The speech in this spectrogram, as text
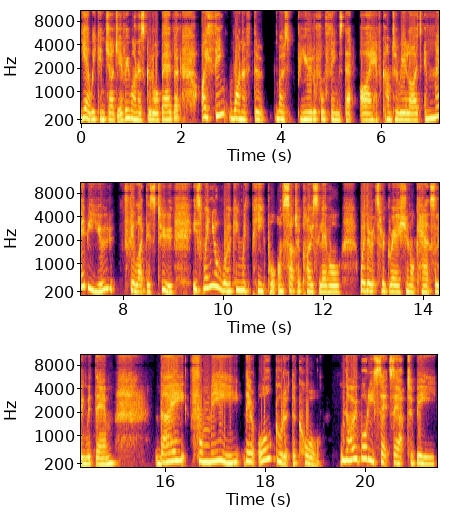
yeah, we can judge everyone as good or bad. But I think one of the most beautiful things that I have come to realize, and maybe you feel like this too, is when you're working with people on such a close level, whether it's regression or counseling with them, they, for me, they're all good at the core. Nobody sets out to be,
